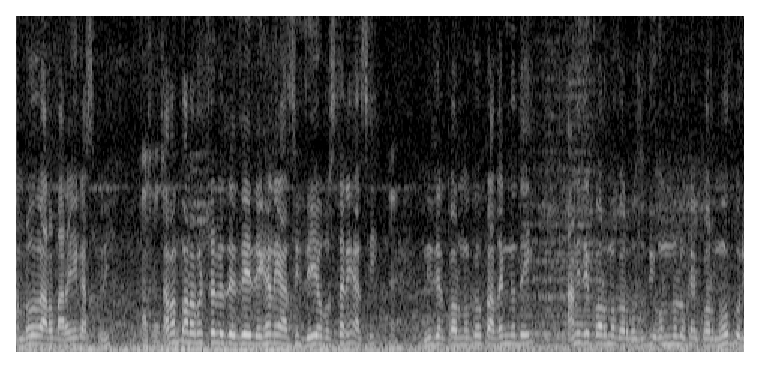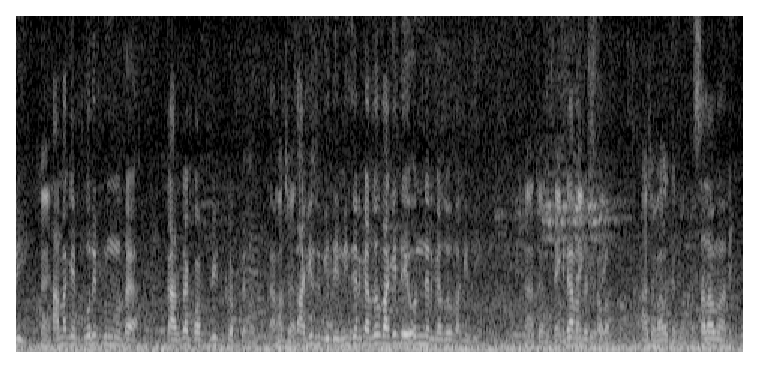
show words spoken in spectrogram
আমরাও আরও বাড়াইয়ে কাজ করি। আচ্ছা আচ্ছা। আমার পরামর্শ হলো যে যে যেখানে আছি যেই অবস্থানে আছি হ্যাঁ। নিজের কর্মকেও প্রাধান্য দেই। আমি যে কর্ম করব যদি অন্য লোকের কর্মও করি হ্যাঁ। আমাকে পরিপূর্ণতা কাজটা কমপ্লিট করতে হবে। আমরা আচ্ছা, আচ্ছা। ফাঁকি ঝুঁকি দিই নিজের কাজও বাকি দিই অন্যের কাজও ফাঁকি দিই। আচ্ছা এটা আমাদের সবার। আচ্ছা ভালো থাকবেন সালাম আলাইকুম।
